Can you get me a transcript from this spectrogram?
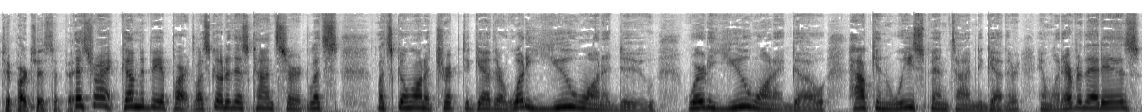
To participate. That's right. Come and be a part. Let's go to this concert. Let's let's go on a trip together. What do you want to do? Where do you want to go? How can we spend time together? And whatever that is,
